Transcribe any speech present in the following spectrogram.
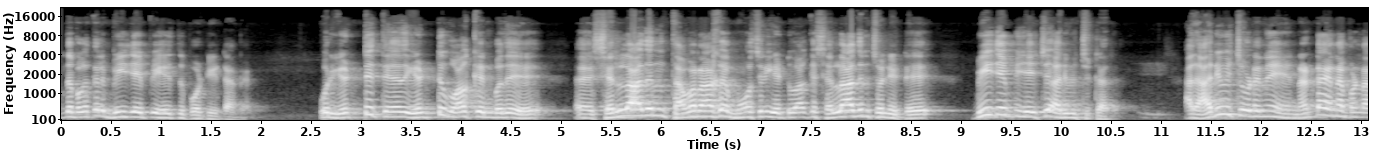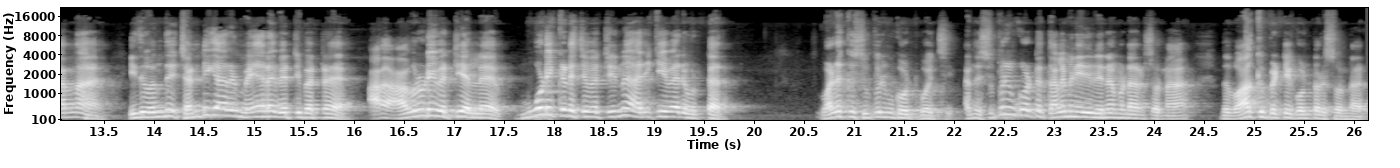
இந்த பக்கத்தில் பிஜேபி எதிர்த்து போட்டிட்டாங்க ஒரு எட்டு தேர் எட்டு வாக்கு என்பது செல்லாதுன்னு தவறாக மோசடி எட்டு வாக்கு செல்லாதுன்னு சொல்லிட்டு பிஜேபி ஜெயிச்சு அறிவிச்சிட்டார். அதை அறிவித்த உடனே நட்டா என்ன பண்ணாருன்னா இது வந்து சண்டிகார் மேயரை வெற்றி பெற்ற அவருடைய வெற்றி அல்ல மோடி கிடைச்ச வெற்றின்னு அறிக்கை வேறு விட்டார். வழக்கு சுப்ரீம் கோர்ட் போச்சு. அந்த சுப்ரீம் கோர்ட்டை தலைமை நீதிபதி என்ன பண்ணாருன்னு சொன்னால் இந்த வாக்கு பெட்டி கொண்டு வர சொன்னார்.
